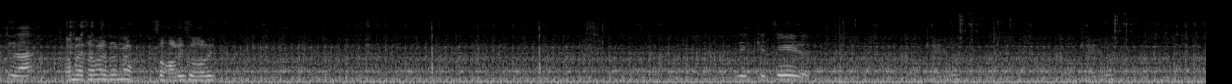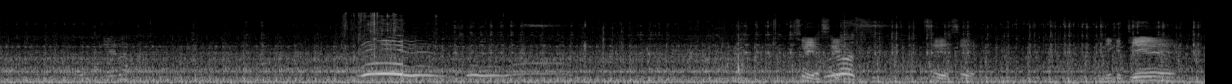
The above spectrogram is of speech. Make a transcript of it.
对了，上面上面上面，收好的收好的。你去了。呀，呀，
